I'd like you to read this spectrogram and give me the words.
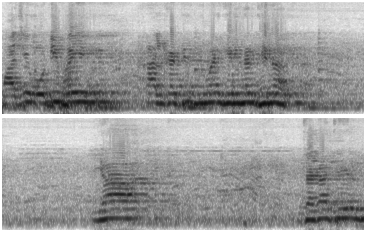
माझी मोठी बहीण कालकटीत विमान गिरधर घेणं या जगातील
